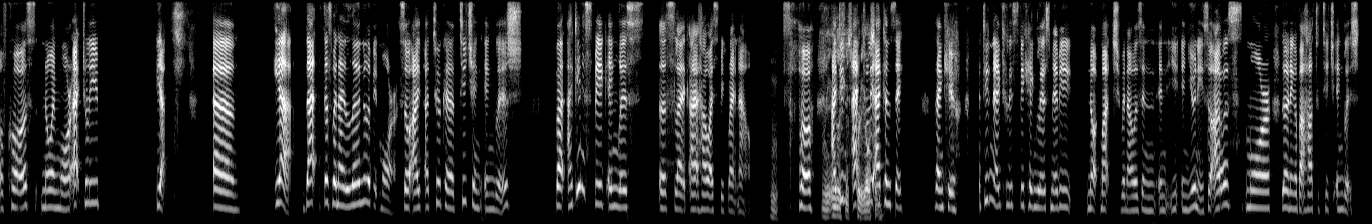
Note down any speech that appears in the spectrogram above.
of course, knowing more. Actually, yeah. Um yeah, that that's when I learned a little bit more. So I, I took a teaching English, but I didn't speak English as like I, how I speak right now. Hmm. So I mean, I didn't is actually, I can say thank you. I didn't actually speak English, maybe not much when I was in in in uni. So I was more learning about how to teach English.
